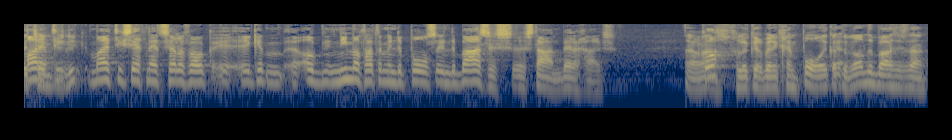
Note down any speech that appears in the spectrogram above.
Mark, Champions die- League. Mark die zegt net zelf ook, eh, ik heb, hem, eh, ook niemand had hem in de pols in de basis eh, staan, Berghuis. Nou, Toch? Gelukkig ben ik geen Pol. Ik had Ja. er wel in de basis staan.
